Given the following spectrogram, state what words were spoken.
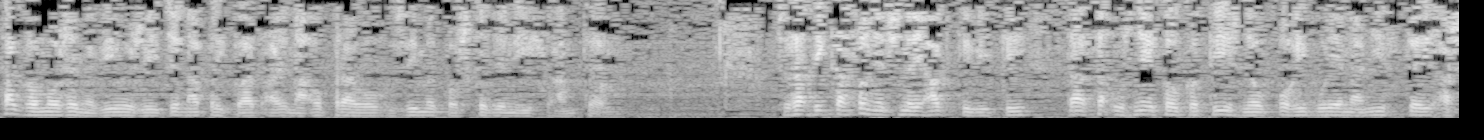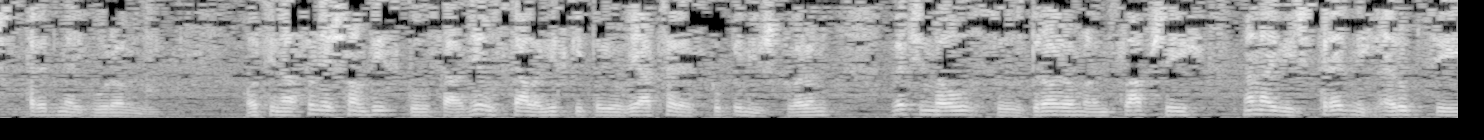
tak ho môžeme využiť napríklad aj na opravu v zime poškodených antén. Čo sa týka slnečnej aktivity, tá sa už niekoľko týždňov pohybuje na nízkej až strednej úrovni. Hoci na slnečnom disku sa neustále vyskytujú viaceré skupiny škvrn, väčšinou sú zdrojom len slabších, na najvyš stredných erupcií,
